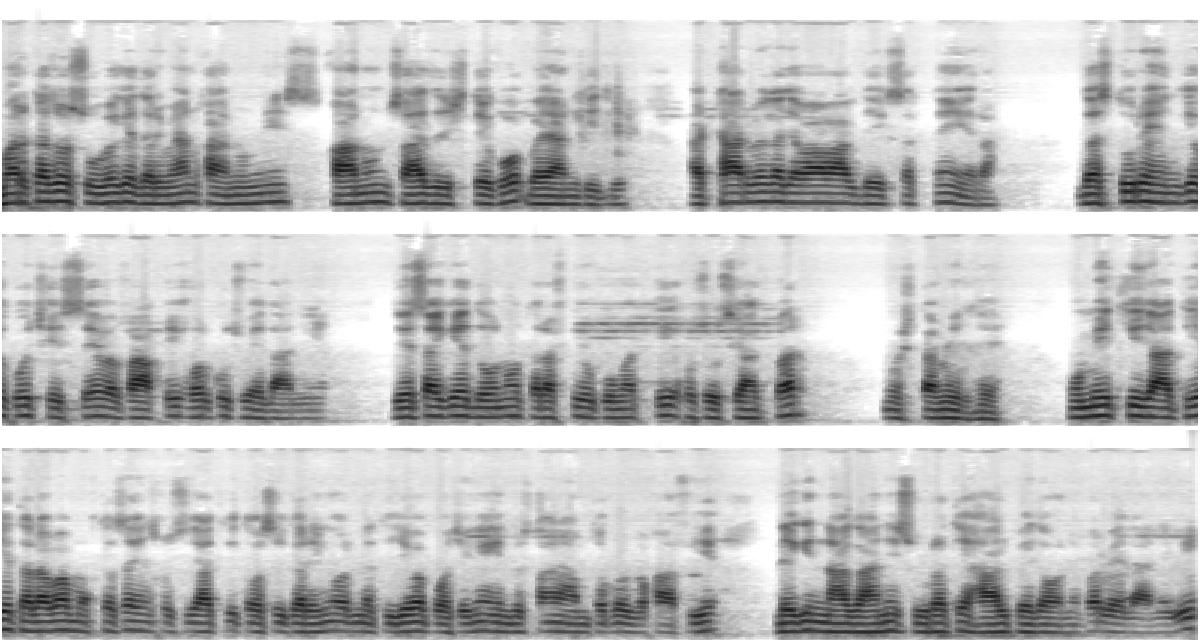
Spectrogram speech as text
मरकज़ और सूबे के दरमियान कानूनी, कानून साज रिश्ते को बयान कीजिए। अट्ठारहवें का जवाब आप देख सकते हैं येरा दस्तूर हिंद के कुछ हिस्से वफाकी और कुछ वैदानी हैं, जैसा कि दोनों तरफ़ की हुकूमत की खसूसियात पर मुश्तमिल है। उम्मीद की जाती है, तलबा मुख्तर इन खसूसियात की तोसी करेंगे और नतीजे पर पहुँचेंगे। हिंदुस्तान आमतौर पर वफाकी है लेकिन नागानी सूरत हाल पैदा होने पर वैदानी भी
